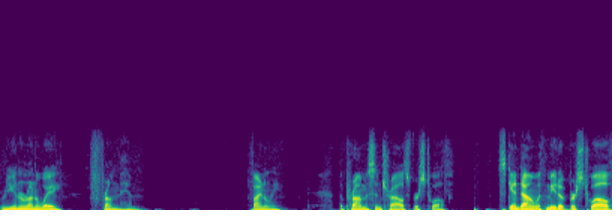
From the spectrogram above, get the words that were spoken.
or are you going to run away from him? Finally, the promise in trials, verse 12. Scan down with me to verse 12.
